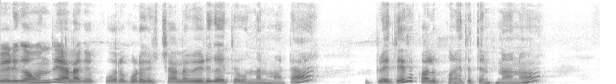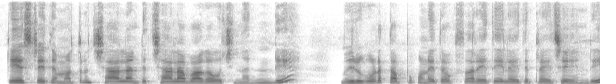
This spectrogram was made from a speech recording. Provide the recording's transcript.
వేడిగా ఉంది అలాగే కూర కూడా చాలా వేడిగా అయితే ఉందన్నమాట. ఇప్పుడైతే కలుపుకొని అయితే తింటున్నాను. టేస్ట్ అయితే మాత్రం చాలా అంటే చాలా బాగా వచ్చిందండి. మీరు కూడా తప్పకుండా అయితే ఒకసారి అయితే ఇలా అయితే ట్రై చేయండి.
